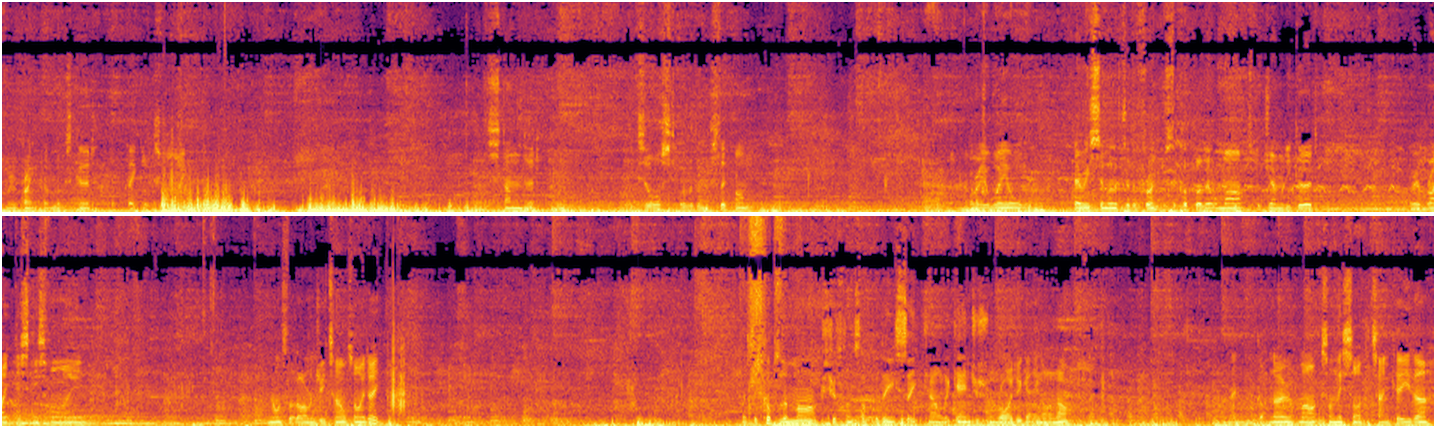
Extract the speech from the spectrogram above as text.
Rear brake that looks good, big looks fine. Exhaust other than the slip-on. Uh, rear wheel, very similar to the front, just a couple of little marks, but generally good. Rear brake disc is fine. Nice little orangey tail tidy. Eh? There's a couple of marks just on top of the seat cowl again, just from rider getting on and off. And then we've got no marks on this side of the tank either.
